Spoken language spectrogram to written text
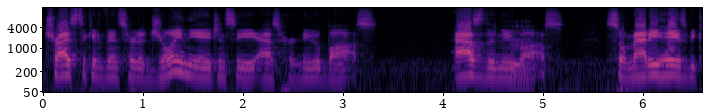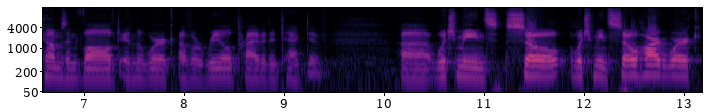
tries to convince her to join the agency as her new boss, as the new hmm. boss. So Maddie Hayes becomes involved in the work of a real private detective, uh, which means so which means so hard work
